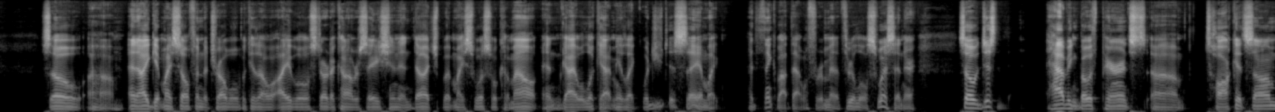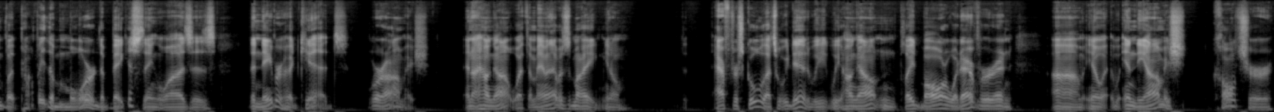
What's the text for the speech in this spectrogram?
So, um, and I get myself into trouble because I'll, I will start a conversation in Dutch, but my Swiss will come out, and guy will look at me like, "What did you just say?" I'm like, I had to think about that one for a minute. Threw a little Swiss in there. So just having both parents um, talk it some, but probably the more the biggest thing was is the neighborhood kids were Amish, and I hung out with them. And that was my you know after school. That's what we did. We we hung out and played ball or whatever, and um, you know, in the Amish culture,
